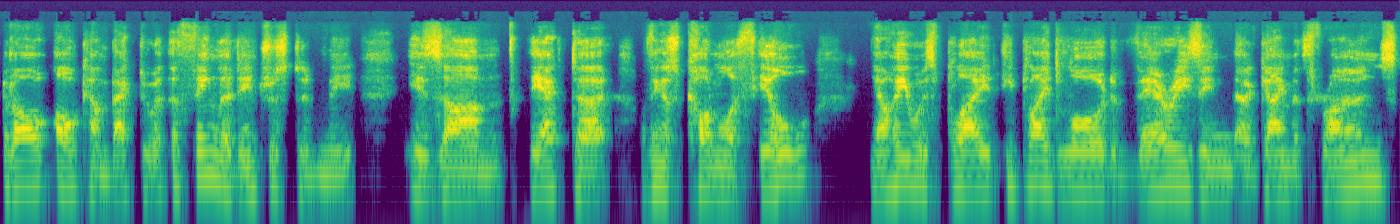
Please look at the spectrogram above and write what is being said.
but I'll I'll come back to it. The thing that interested me is um, the actor. I think it's Conleth Hill. Now he was played. He played Lord Varys in uh, Game of Thrones.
